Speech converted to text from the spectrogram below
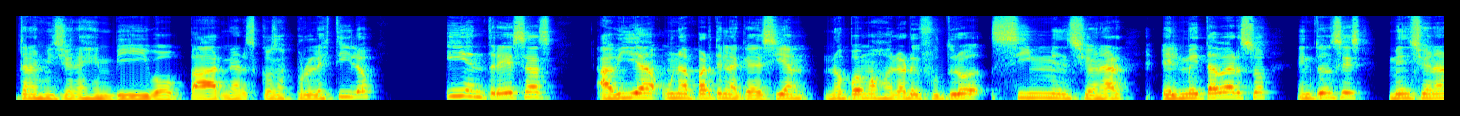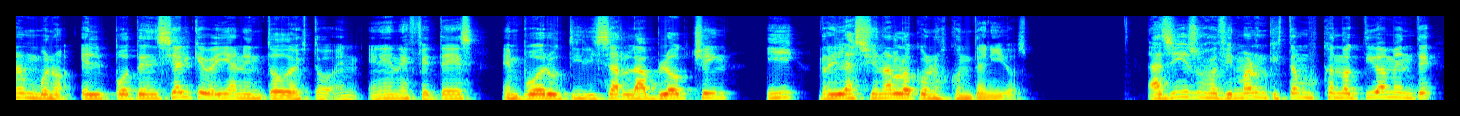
transmisiones en vivo, partners, cosas por el estilo. Y entre esas había una parte en la que decían, no podemos hablar del futuro sin mencionar el metaverso. Entonces mencionaron, bueno, el potencial que veían en todo esto, en, NFTs, en poder utilizar la blockchain y relacionarlo con los contenidos. Allí ellos afirmaron que están buscando activamente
